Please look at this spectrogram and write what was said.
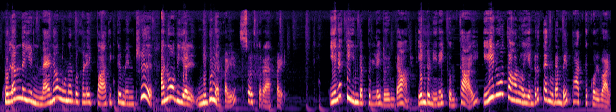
குழந்தையின் மன உணர்வுகளை பாதிக்கும் என்று மனோவியல் நிபுணர்கள் சொல்கிறார்கள். எனக்கு இந்த பிள்ளை வேண்டாம் என்று நினைக்கும் தாய் ஏனோ தானோ என்று தன் உடம்பை பார்த்துக் கொள்வாள்.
